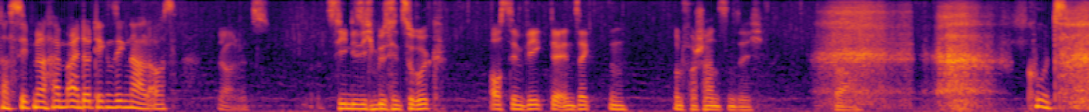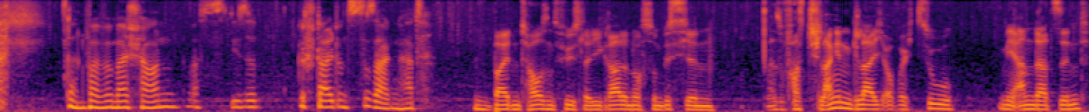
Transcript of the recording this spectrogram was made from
Das sieht mir nach einem eindeutigen Signal aus. Ja, und jetzt ziehen die sich ein bisschen zurück aus dem Weg der Insekten und verschanzen sich. Da. Gut. Dann wollen wir mal schauen, was diese Gestalt uns zu sagen hat. Die beiden Tausendfüßler, die gerade noch so ein bisschen, also fast schlangengleich auf euch zu meandert sind,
